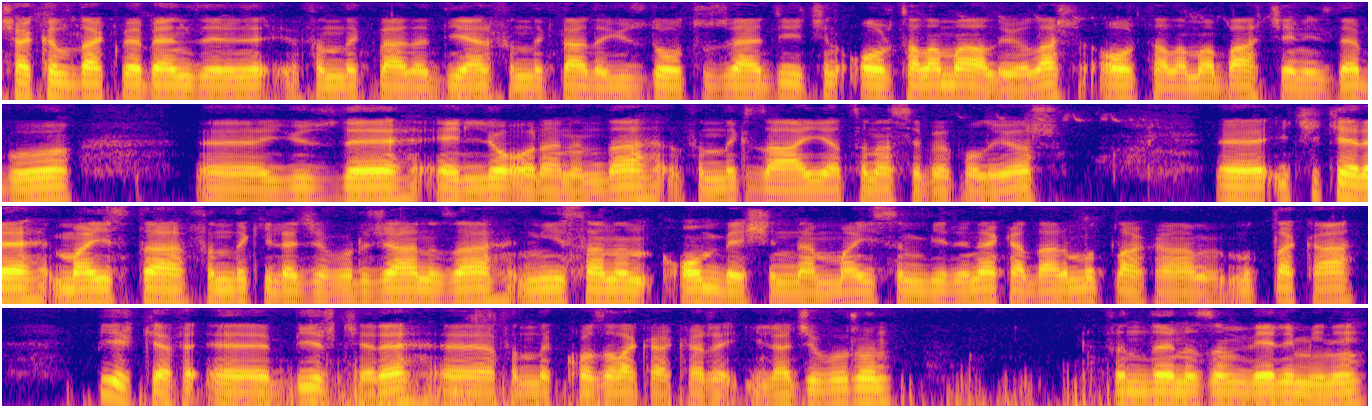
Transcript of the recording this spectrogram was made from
Çakıldak ve benzeri fındıklarda, diğer fındıklarda %30 verdiği için ortalama alıyorlar. Ortalama bahçenizde bu e, %50 oranında fındık zayiatına sebep oluyor. E, iki kere Mayıs'ta fındık ilacı vuracağınıza Nisan'ın 15'inden Mayıs'ın 1'ine kadar mutlaka mutlaka bir, kefe, e, bir kere e, fındık kozalak akarı ilacı vurun. Fındığınızın verimini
